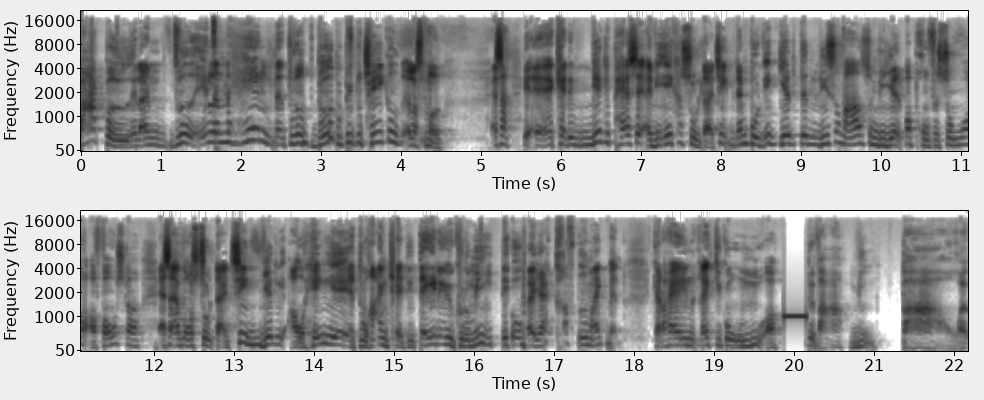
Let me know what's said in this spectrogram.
fartbøde, eller en, du ved, et eller andet helt, du ved, bøde på biblioteket, eller sådan noget. Altså, øh, kan det virkelig passe, at vi ikke har solidaritet med dem? Burde vi ikke hjælpe dem lige så meget, som vi hjælper professorer og forskere? Altså, er vores solidaritet virkelig afhængig af, at du har en kandidat i økonomi? Det håber jeg kraftede mig ikke, mand. Kan du have en rigtig god uge og bevare min bare røv?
